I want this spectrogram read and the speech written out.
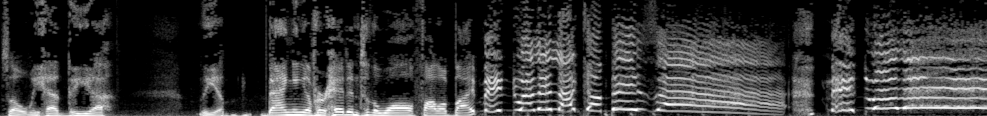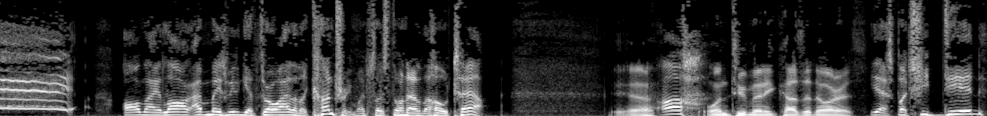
So we had the uh, the uh, banging of her head into the wall, followed by, Me duele la cabeza! Me duele! All night long. I'm amazed we didn't get thrown out of the country, much less thrown out of the hotel. Yeah, Oh. one too many cazadores. Yes, but she did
